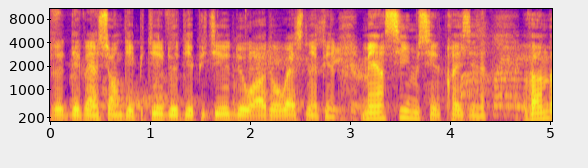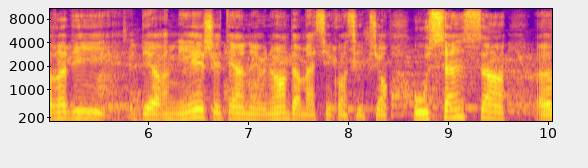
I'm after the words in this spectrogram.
La déclaration de député, le député de Ottawa-West Nepean. Merci, Monsieur le Président. Vendredi dernier, j'étais à un événement dans ma circonscription où 500 euh,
